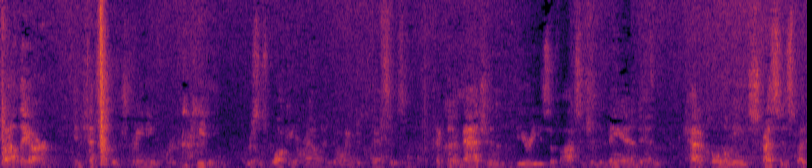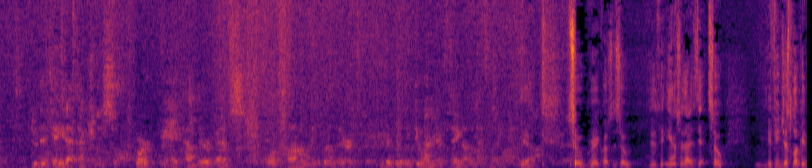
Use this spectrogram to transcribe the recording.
while they are intensively training or competing versus walking around and going to classes? I could imagine theories of oxygen demand and catecholamine stresses, but do the data actually support that they have their events more commonly when they're, they're really doing their thing on the athletic? Yeah. So great question. So the, answer to that is that, so if you just look at,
